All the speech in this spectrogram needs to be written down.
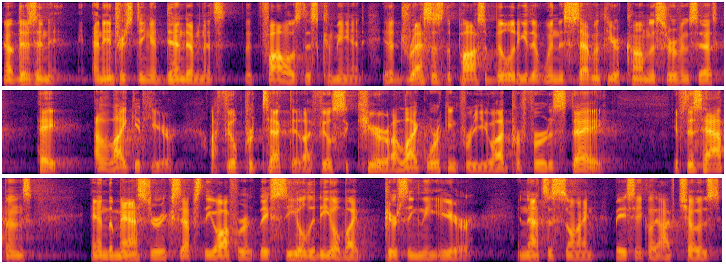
Now, there's an an interesting addendum that's, that follows this command. It addresses the possibility that when the seventh year comes, the servant says, Hey, I like it here. I feel protected. I feel secure. I like working for you. I'd prefer to stay. If this happens and the master accepts the offer, they seal the deal by piercing the ear. And that's a sign. Basically, I've chose,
